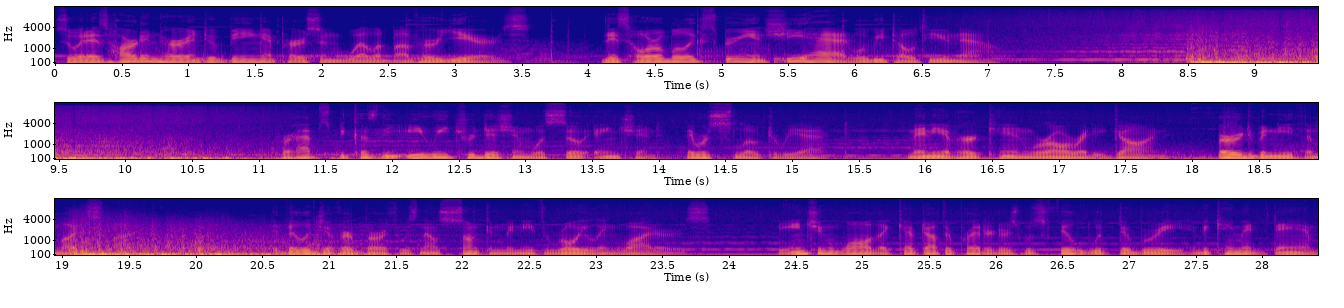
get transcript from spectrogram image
so it has hardened her into being a person well above her years. This horrible experience she had will be told to you now. Perhaps because the Iwi tradition was so ancient, they were slow to react. Many of her kin were already gone, buried beneath a mudslide. The village of her birth was now sunken beneath roiling waters. The ancient wall that kept out the predators was filled with debris and became a dam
